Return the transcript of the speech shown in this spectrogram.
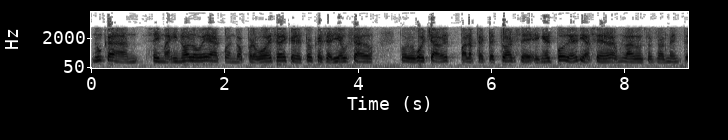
Nunca se imaginó la OEA cuando aprobó ese decreto que sería usado por Hugo Chávez para perpetuarse en el poder y hacer a un lado totalmente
